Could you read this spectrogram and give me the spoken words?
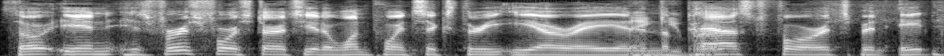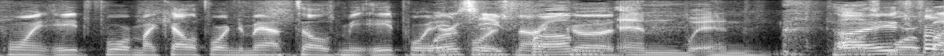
So in his first four starts, he had a 1.63 ERA, and Thank in the you, Bert. past four, it's been 8.84. My California math tells me 8.84 Where's he is not from? good. And and tell Uh, us he's more from, uh,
